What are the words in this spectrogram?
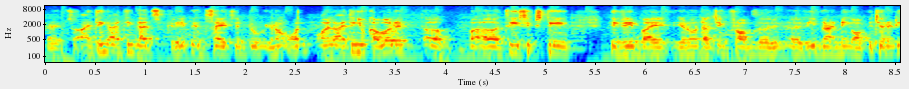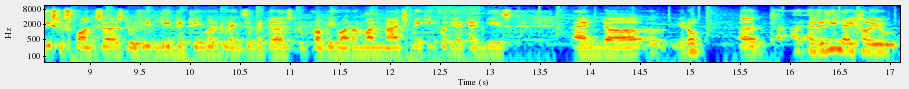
Right. So I think I think that's great insights into you know all, all I think you covered it uh, uh, 360 degree by you know touching from the uh, rebranding opportunities to sponsors to lead retrieval to exhibitors to probably one-on-one matchmaking for the attendees, and uh, you know uh, I, really like how you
